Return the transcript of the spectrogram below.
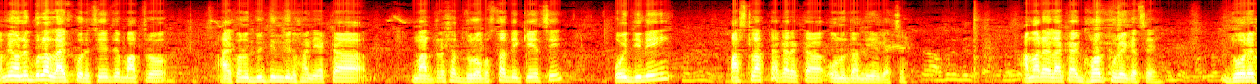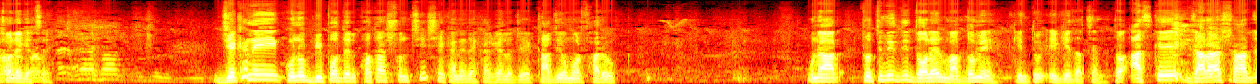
আমি অনেকগুলো লাইভ করেছি যে মাত্র এখনও দুই তিন দিন হয়নি। একটা মাদ্রাসার দুরবস্থা দেখিয়েছি। ওই দিনেই পাঁচ লাখ টাকার একটা অনুদান নিয়ে গেছে। আমার এলাকায় ঘর পুড়ে গেছে দৌড়ে চলে গেছে। যেখানে কোনো বিপদের কথা শুনছি, সেখানে দেখা গেল যে কাজী ওমর ফারুক উনার প্রতিনিধি দলের মাধ্যমে কিন্তু এগিয়ে যাচ্ছেন। তো আজকে যারা সাহায্য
